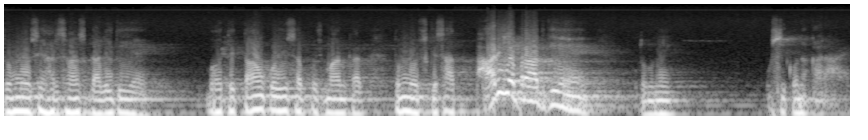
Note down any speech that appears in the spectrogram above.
तुमने उसे हर सांस गाली दी है। भौतिकताओं को ही सब कुछ मानकर तुमने उसके साथ भारी अपराध किए हैं। तुमने उसी को नकारा है।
